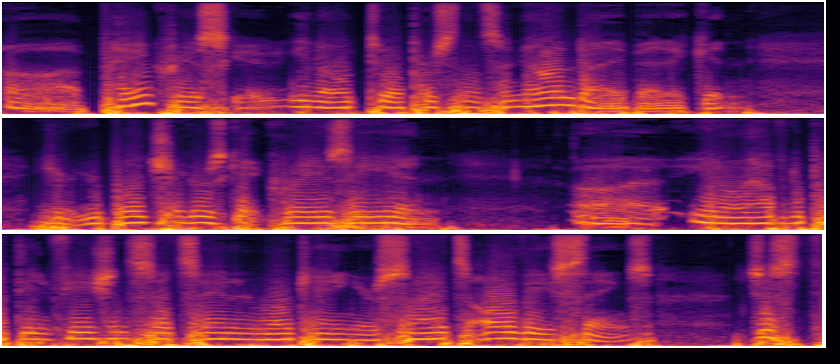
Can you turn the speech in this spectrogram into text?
uh, pancreas, you know, to a person that's a non-diabetic, and your your blood sugars get crazy, and uh, you know, having to put the infusion sets in and rotating your sites, all these things just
